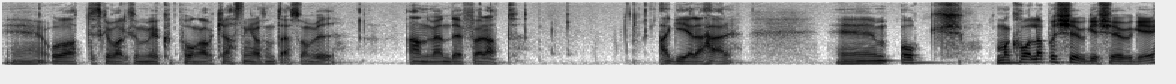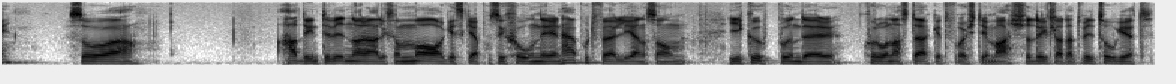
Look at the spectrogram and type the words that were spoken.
Eh, och att det ska vara liksom kupongavkastningar och sånt där som vi använder för att agera här. Eh, och om man kollar på 2020 så hade inte vi några liksom magiska positioner i den här portföljen som gick upp under coronastöket först i mars. Så det är klart att vi tog ett,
